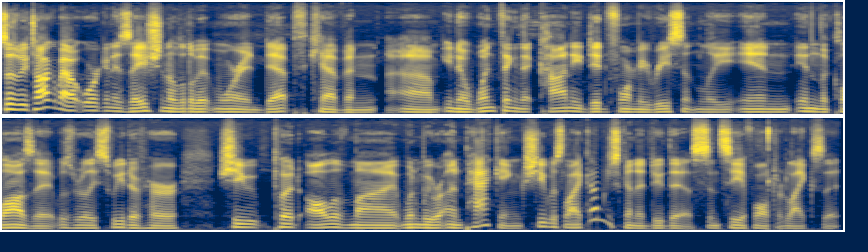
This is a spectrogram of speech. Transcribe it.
So as we talk about organization a little bit more in depth, Kevin, um, you know, one thing that Connie did for me recently in in the closet it was really sweet of her. She put all of my when we were unpacking, she was like, "I'm just going to do this and see if Walter likes it."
